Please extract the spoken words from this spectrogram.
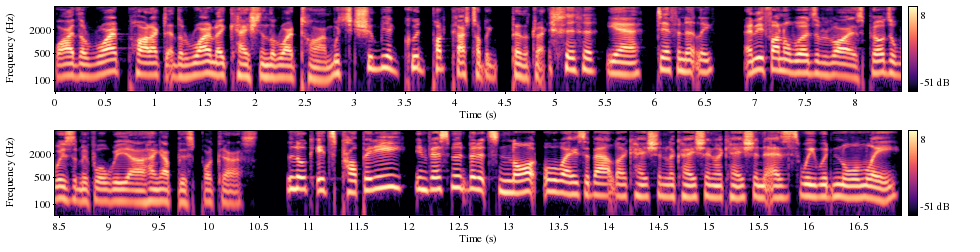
Buy the right product at the right location at the right time, which should be a good podcast topic down the track. yeah, definitely. Any final words of advice, pearls of wisdom before we uh, hang up this podcast? Look, it's property investment, but it's not always about location, location, location as we would normally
